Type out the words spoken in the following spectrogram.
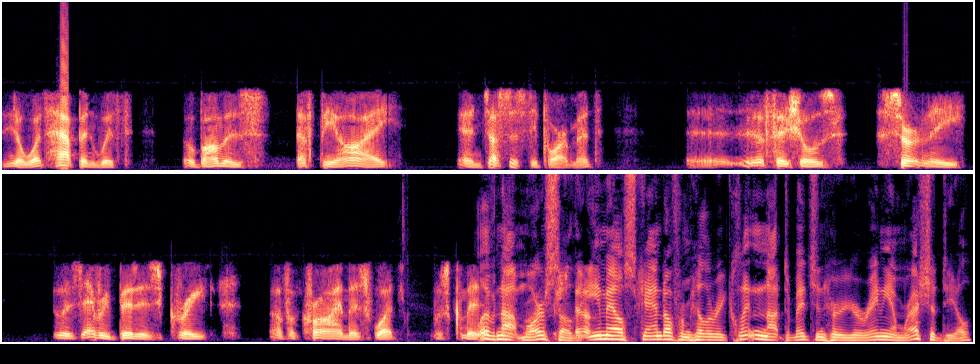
you know what's happened with Obama's FBI and Justice Department uh, officials certainly was every bit as great of a crime as what was committed. Well, if not more so, the email scandal from Hillary Clinton, not to mention her uranium Russia deal.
